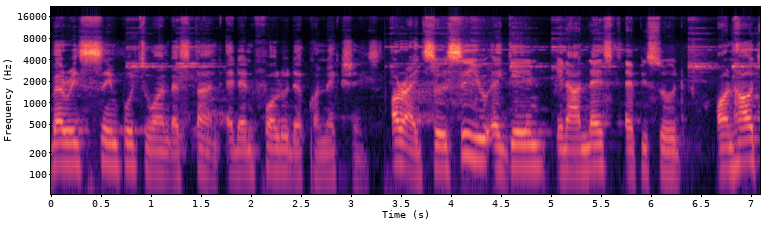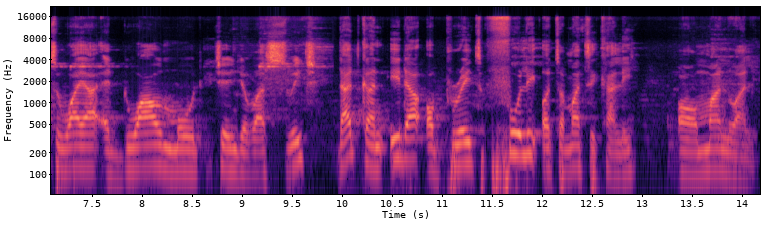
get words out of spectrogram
very simple to understand and then follow the connections all right so see you again in our next episode on how to wire a dual mode changeover switch that can either operate fully automatically or manually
